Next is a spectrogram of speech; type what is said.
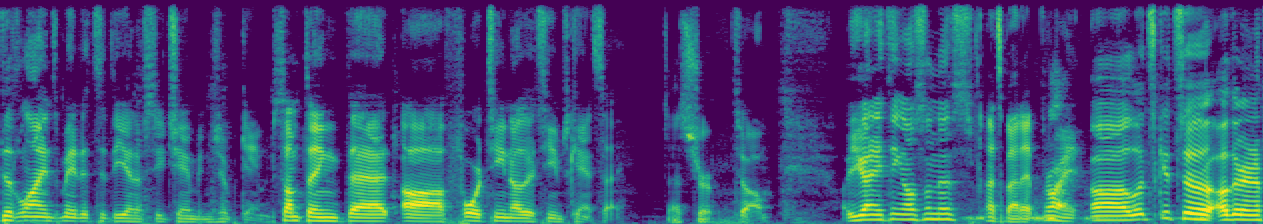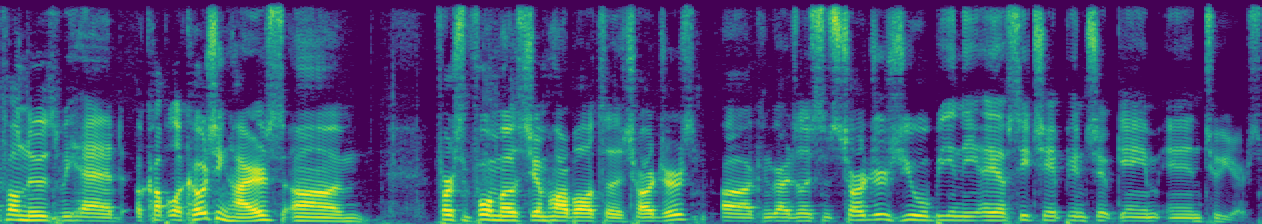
the Lions made it to the NFC Championship game, something that uh 14 other teams can't say. That's true. So, you got anything else on this? That's about it. All right, uh, let's get to other NFL news. We had a couple of coaching hires. Um, first and foremost, Jim Harbaugh to the Chargers. Uh, congratulations, Chargers! You will be in the AFC Championship game in two years.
